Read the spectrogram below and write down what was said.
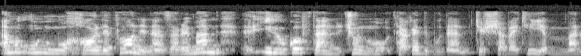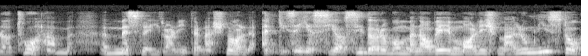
اما اون مخالفان نظر من اینو گفتن چون معتقد بودند که شبکه من و تو هم مثل ایران اینترنشنال انگیزه سیاسی داره و منابع مالیش معلوم نیست و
